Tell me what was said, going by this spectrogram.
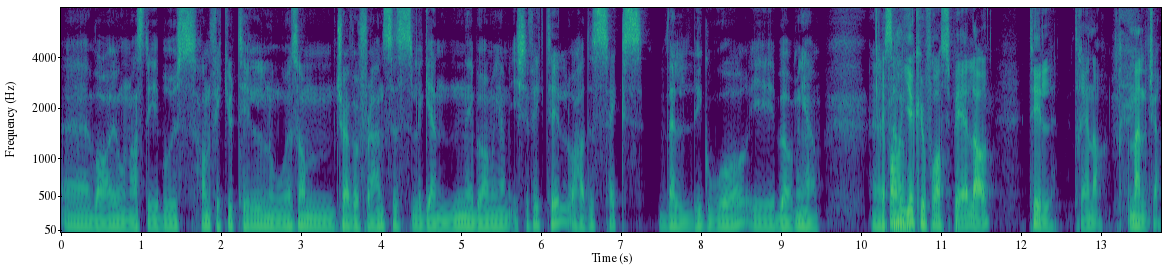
eh, var jo under Steve Bruce. Han fikk jo til noe som Trevor Francis, legenden i Birmingham, ikke fikk til, og hadde seks veldig gode år i Birmingham. Eh, ja, for han gikk jo fra spiller til trener, manager.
